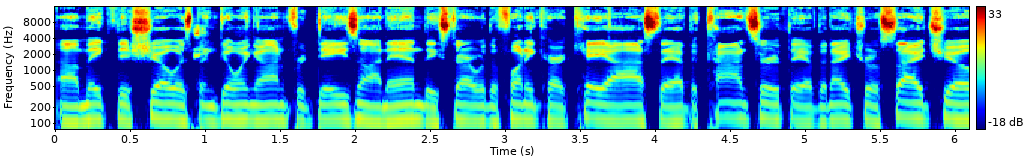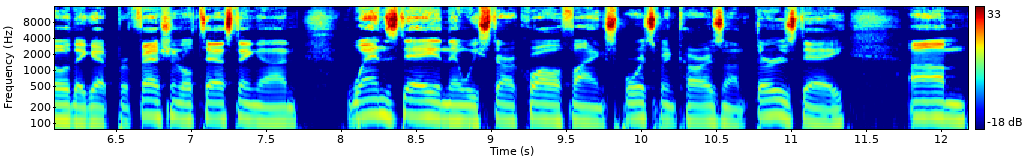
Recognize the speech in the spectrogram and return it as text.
uh, make this show, has been going on for days on end. They start with the Funny Car Chaos, they have the concert, they have the Nitro Sideshow, they got professional testing on Wednesday, and then we start qualifying sportsman cars on Thursday. Um,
